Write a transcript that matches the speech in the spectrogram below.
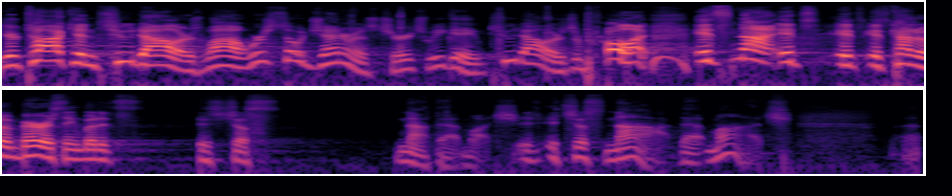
you're talking two dollars. Wow, we're so generous, church. We gave two dollars to pro It's not. It's it's it's kind of embarrassing, but it's it's just not that much. It, it's just not that much. Uh,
